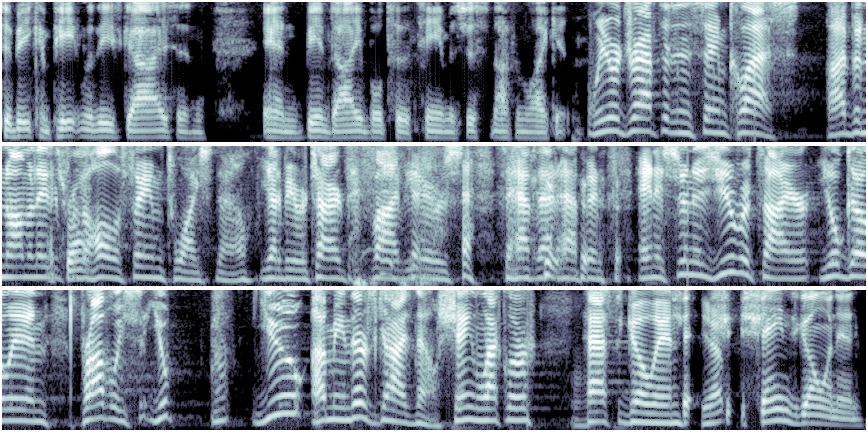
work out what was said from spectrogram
to be competing with these guys and and being valuable to the team is just nothing like it. We were drafted in the same class. I've been nominated That's for right. the Hall of Fame twice now. You got to be retired for five years to have that happen. And as soon as you retire, you'll go in. Probably you'll you. I mean, there's guys now. Shane Lechler has to go in. Yep. Shane's going in.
